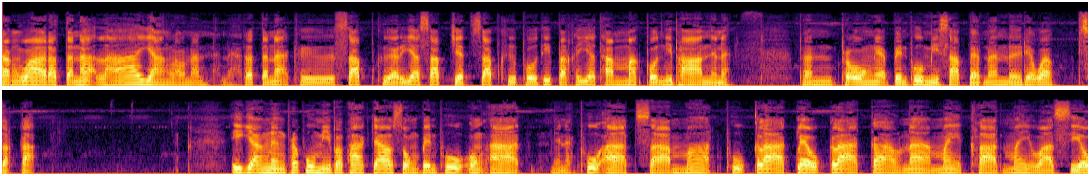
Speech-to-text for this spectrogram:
ดังว่ารัตนะหลายอย่างเหล่านั้นนะรัตนะคือทรัพย์คืออริยทรัพย์เจ็ดทรัพย์คือโพธิปัจจยธรรมมรรคผลนิพพานเนี่ยนะเพราะนั้นพระองค์เนี่ยเป็นผู้มีทรัพย์แบบนั้นเลยเรียกว่าสักกะ อีกอย่างหนึ่งพระผู้มีพระภาคเจ้าทรงเป็นผู้องอาจเนี่ยนะผู้อาจสามารถผู้กล้าแกล้วกล้าก้าวหน้าไม่ขลาดไม่หวาดเสียว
